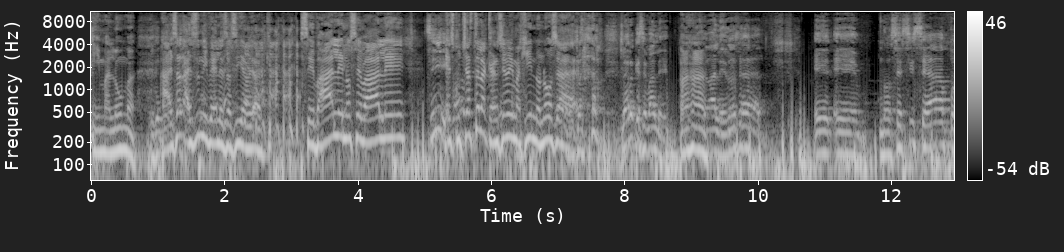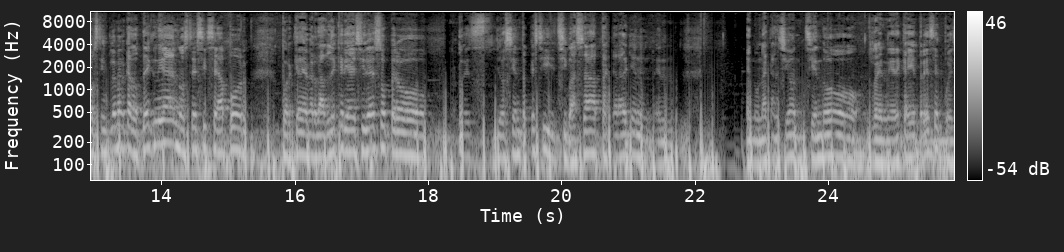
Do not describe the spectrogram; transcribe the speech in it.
y, Maluma? A, esa- a esos niveles, así. a ver, a ¿Se vale, no se vale? Sí, claro. Escuchaste la canción, me imagino, ¿no? O sea, claro, claro que se vale. Ajá. Se vale, ¿no? O sea, eh, eh, no sé si sea por simple mercadotecnia, no sé si sea por porque de verdad le quería decir eso, pero pues yo siento que si, si vas a atacar a alguien en, en- en una canción siendo René de Calle 13, pues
